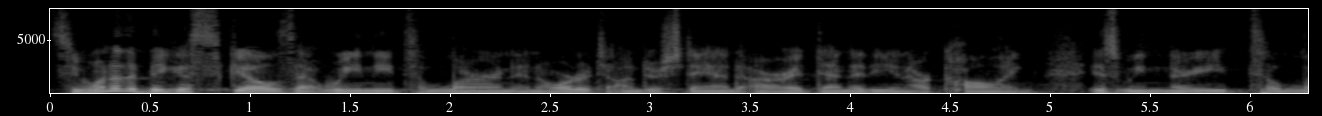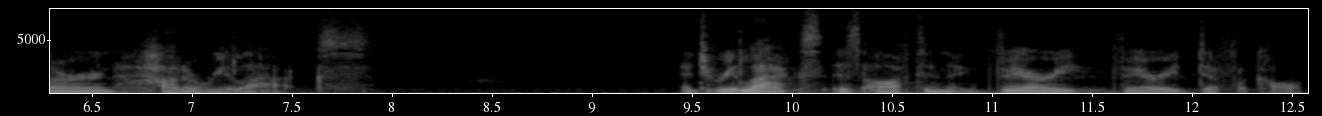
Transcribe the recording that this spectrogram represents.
See, one of the biggest skills that we need to learn in order to understand our identity and our calling is we need to learn how to relax. And to relax is often very, very difficult.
